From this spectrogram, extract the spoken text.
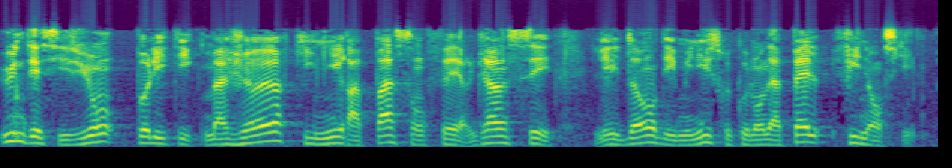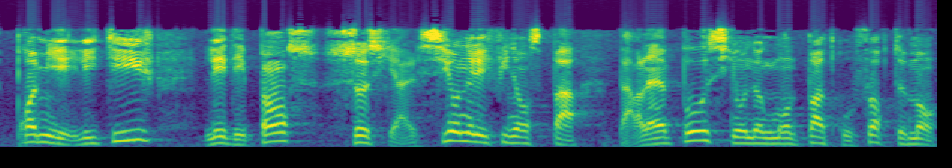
une décision politique majeure qui n'ira pas sans faire grincer les dents des ministres que l'on appelle financiers. Premier litige, les dépenses sociales. Si on ne les finance pas par l'impôt, si on n'augmente pas trop fortement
